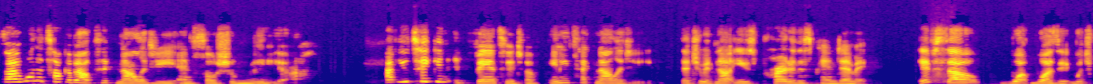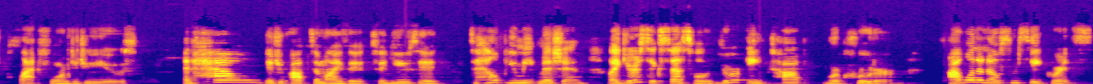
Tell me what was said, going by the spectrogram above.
So i want to talk about technology and social media. Have you taken advantage of any technology that you had not used prior to this pandemic? If so what was it? Which platform did you use? And how did you optimize it to use it to help you meet mission? Like you're successful. You're a top recruiter i want to know some secrets.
